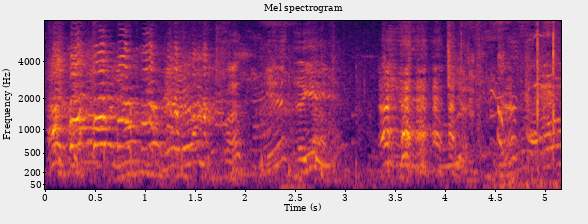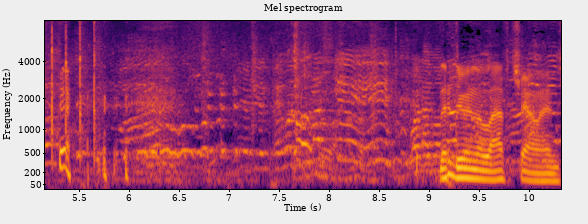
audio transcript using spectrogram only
They're doing the laugh challenge.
